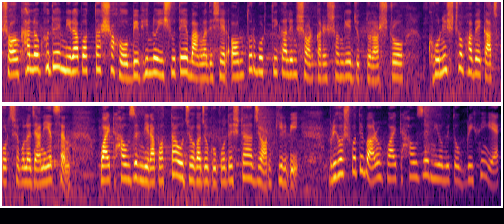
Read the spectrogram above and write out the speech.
সংখ্যালঘুদের নিরাপত্তা সহ বিভিন্ন ইস্যুতে বাংলাদেশের অন্তর্বর্তীকালীন সরকারের সঙ্গে যুক্তরাষ্ট্র ঘনিষ্ঠভাবে কাজ করছে বলে জানিয়েছেন হোয়াইট হাউসের নিরাপত্তা ও যোগাযোগ উপদেষ্টা জন কিরবি। বৃহস্পতিবার হোয়াইট হাউসের নিয়মিত ব্রিফিংয়ে এক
